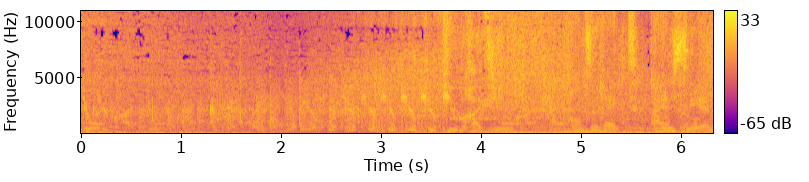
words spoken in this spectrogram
Radio. Cube Radio. En direct à LCN.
